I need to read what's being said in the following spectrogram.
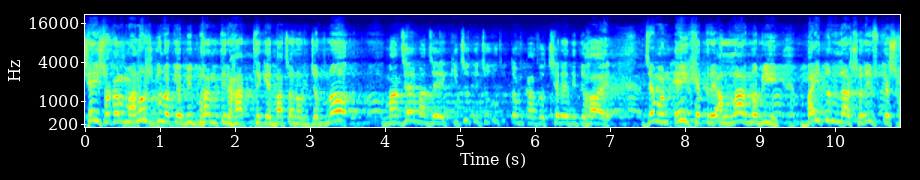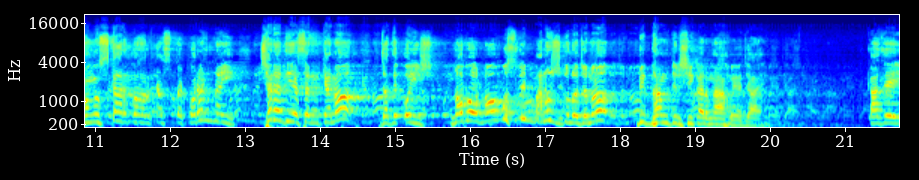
সেই সকল মানুষগুলোকে বিভ্রান্তির হাত থেকে বাঁচানোর জন্য মাঝে মাঝে কিছু কিছু উত্তম কাজও ছেড়ে দিতে হয়। যেমন এই ক্ষেত্রে আল্লাহর নবী বাইতুল্লাহ শরীফকে সংস্কার করার কাজটা করেন নাই, ছেড়ে দিয়েছেন কেন? যাতে ওই নব নব মুসলিম মানুষগুলো যেন বিভ্রান্তির শিকার না হয়ে যায়। কাজেই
